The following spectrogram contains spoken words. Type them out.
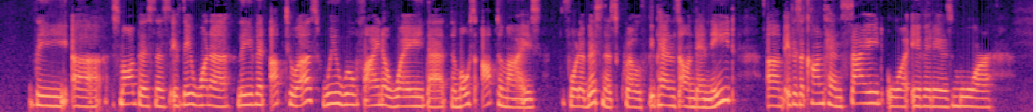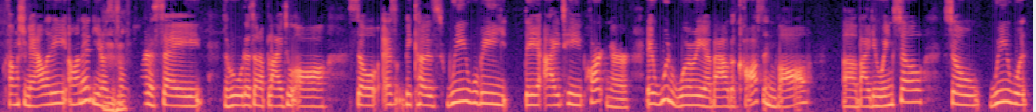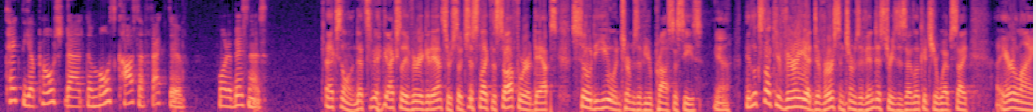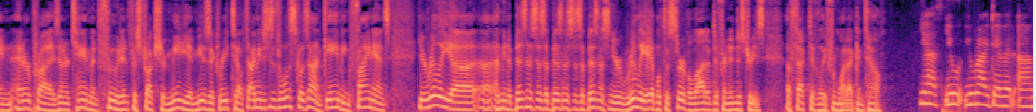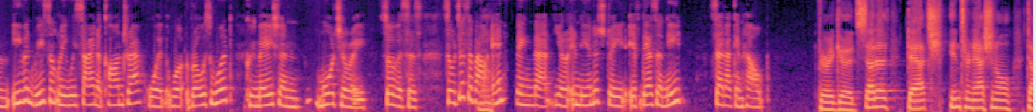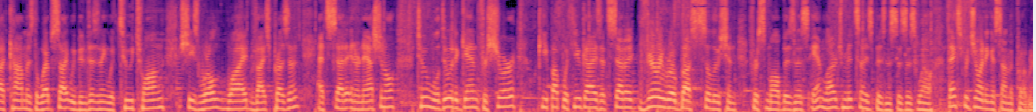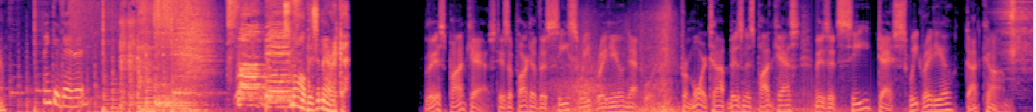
the uh, small business, if they want to leave it up to us, we will find a way that the most optimized for the business growth depends on their need. Um, if it's a content site or if it is more functionality on it, you know, mm-hmm. so hard to say the rule doesn't apply to all. So as because we will be their IT partner, they wouldn't worry about the cost involved uh, by doing so. So we would take the approach that the most cost effective for the business. Excellent. That's actually a very good answer. So just like the software adapts, so do you in terms of your processes. Yeah. It looks like you're very uh, diverse in terms of industries as I look at your website. Uh, airline, enterprise, entertainment, food, infrastructure, media, music, retail. I mean, just, the list goes on. Gaming, finance. You're really, uh, uh, I mean, a business is a business is a business and you're really able to serve a lot of different industries effectively from what I can tell. Yes, you you're right, David. Um, even recently, we signed a contract with Rosewood Cremation Mortuary Services. So just about wow. anything that you know in the industry, if there's a need, SETA can help. Very good. SETA-international.com is the website. We've been visiting with Thu Truong. She's worldwide vice president at SETA International. Thu, we'll do it again for sure. Keep up with you guys at SETA. Very robust solution for small business and large mid-sized businesses as well. Thanks for joining us on the program. Thank you, David. Small Biz. Small Biz America. This podcast is a part of the C Suite Radio Network. For more top business podcasts, visit c-suiteradio.com.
